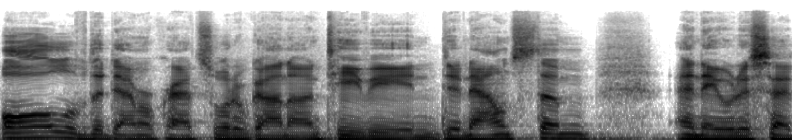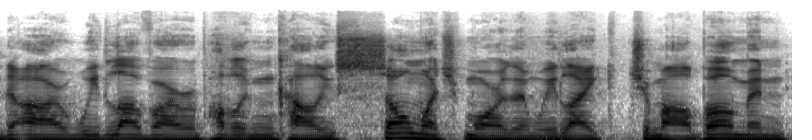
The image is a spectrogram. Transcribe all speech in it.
all of the Democrats would have gone on TV and denounced them, and they would have said, oh, "We love our Republican colleagues so much more than we like Jamaal Bowman.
